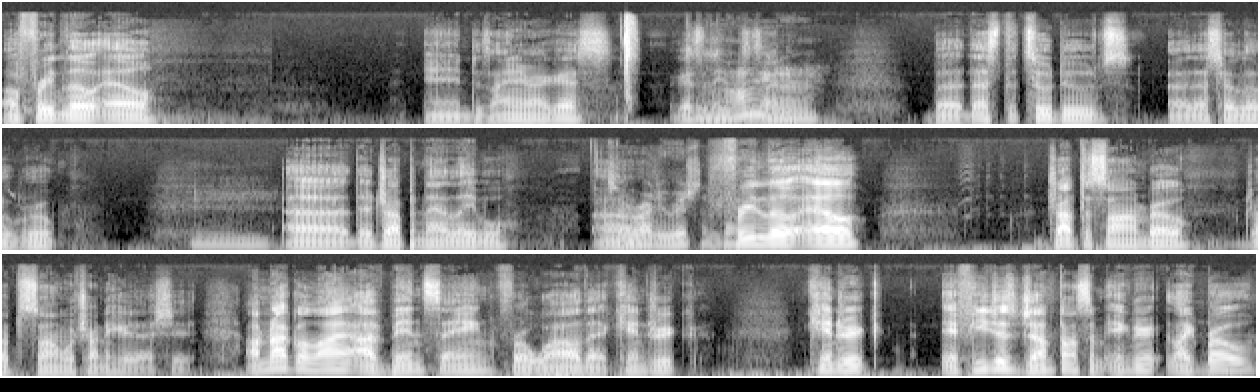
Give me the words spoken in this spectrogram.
Uh, Free Lil L. And Designer, I guess. I guess the name's Designer. But that's the two dudes. Uh, that's her little group. Mm. Uh, they're dropping that label. Um, already rich. in the back. Free Lil L. Drop the song, bro. Drop the song. We're trying to hear that shit. I'm not gonna lie. I've been saying for a while that Kendrick, Kendrick, if he just jumped on some ignorant, like, bro,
